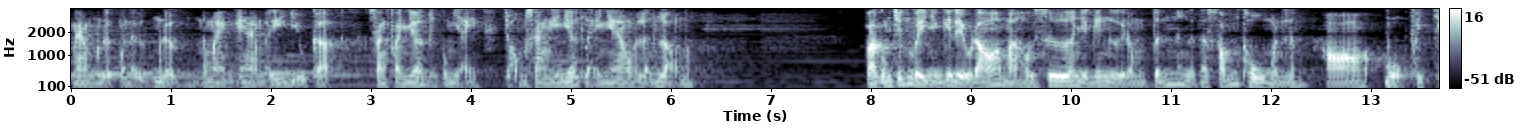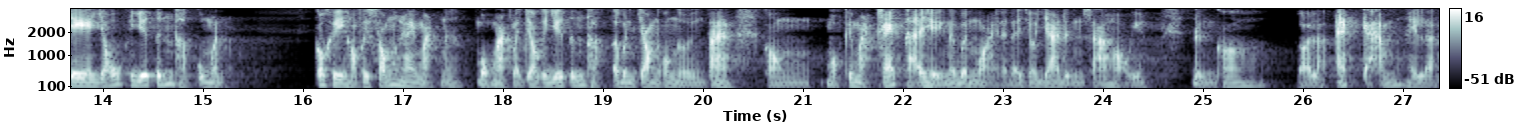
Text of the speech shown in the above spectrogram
nam cũng được mà nữ cũng được nó mang cái hàm ý dịu cợt xăng pha nhớt thì cũng vậy. Trộn xăng với nhớt lại nhau, lẫn lộn và cũng chính vì những cái điều đó mà hồi xưa những cái người đồng tính người ta sống thu mình lắm. Họ buộc phải che giấu cái giới tính thật của mình. Có khi họ phải sống hai mặt nữa. Một mặt là cho cái giới tính thật ở bên trong con người người ta, còn một cái mặt khác thể hiện ra bên ngoài là để cho gia đình, xã hội đừng có, gọi là, ác cảm hay là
